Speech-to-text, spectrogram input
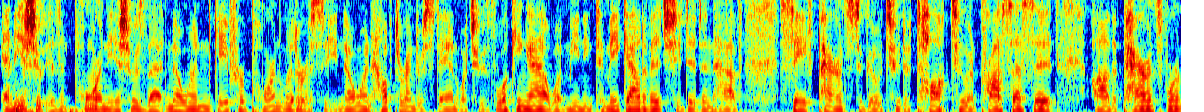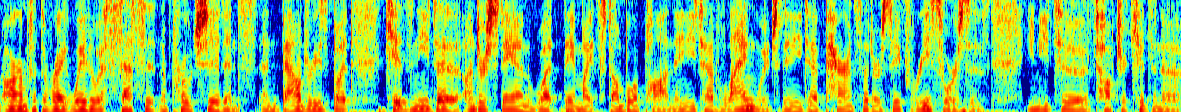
And the issue isn't porn. The issue is that no one gave her porn literacy. No one helped her understand what she was looking at, what meaning to make out of it. She didn't have safe parents to go to to talk to and process it. Uh, the parents weren't armed with the right way to assess it and approach it and, and boundaries. But kids need to understand what they might stumble upon. They need to have language. They need to have parents that are safe resources. You need to talk to your kids in a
